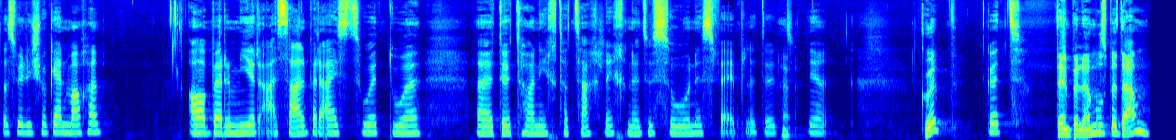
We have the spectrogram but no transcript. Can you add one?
Das würde ich schon gerne machen. Aber mir selber eins zutun, äh, dort habe ich tatsächlich nicht so ein Fable. Dort. Ja. ja. Gut. Gut. Dann belassen wir es bei dem.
